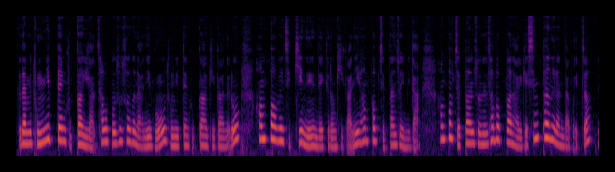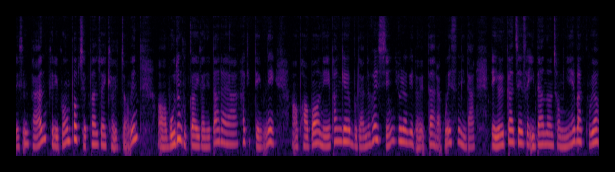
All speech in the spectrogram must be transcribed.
그 다음에 독립된 국가기관, 사법부 소속은 아니고 독립된 국가기관으로 헌법 을 지키는 네, 그런 기관이 헌법재판소입니다. 헌법재판소는 사법부와 다르게 심판을 한다고 했죠. 네, 심판. 그리고 헌법재판소의 결정은 어, 모든 국가기관이 따라야 하기 때문에 어, 법원의 판결보다는 훨씬 효력이 넓다라고 했습니다. 네, 여기까지 해서 이 단원 정리해봤고요.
